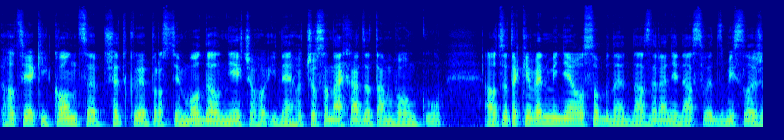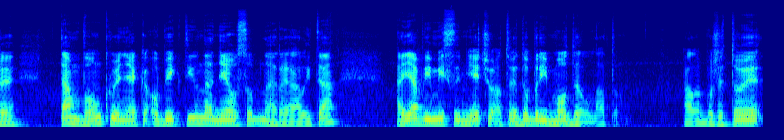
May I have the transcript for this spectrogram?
hociaký koncept, všetko je proste model niečoho iného, čo sa nachádza tam vonku. Ale to je také veľmi neosobné nazeranie na svet v zmysle, že tam vonku je nejaká objektívna, neosobná realita a ja vymyslím niečo a to je dobrý model na to. Alebo že to je,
